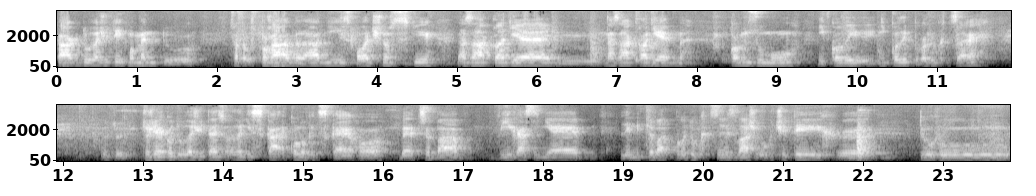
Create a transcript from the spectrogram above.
pár důležitých momentů. Třeba to uspořádání společnosti na základě, na základě konzumu, nikoli, nikoli produkce. což je jako důležité z hlediska ekologického, bude třeba výrazně limitovat produkci, zvlášť určitých eh, druhů,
